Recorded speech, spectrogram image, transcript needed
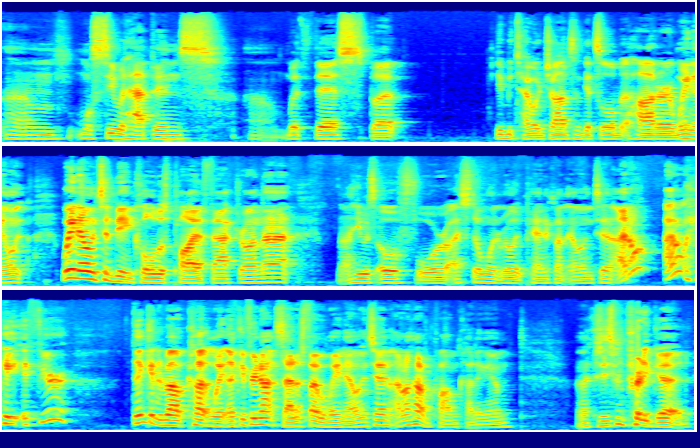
Um, we'll see what happens um, with this, but maybe Tyler Johnson gets a little bit hotter. Wayne, Ell- Wayne Ellington being cold was probably a factor on that. Uh, he was 0 4. I still wouldn't really panic on Ellington. I don't. I don't hate if you're thinking about cutting Wayne. Like if you're not satisfied with Wayne Ellington, I don't have a problem cutting him because uh, he's been pretty good.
